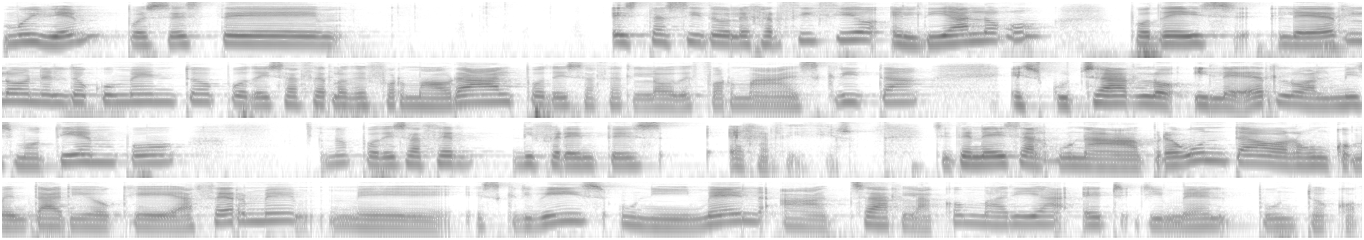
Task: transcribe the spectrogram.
Muy bien, pues este, este ha sido el ejercicio, el diálogo. Podéis leerlo en el documento, podéis hacerlo de forma oral, podéis hacerlo de forma escrita, escucharlo y leerlo al mismo tiempo. ¿no? Podéis hacer diferentes ejercicios. Si tenéis alguna pregunta o algún comentario que hacerme, me escribís un email a charlaconmaria.gmail.com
